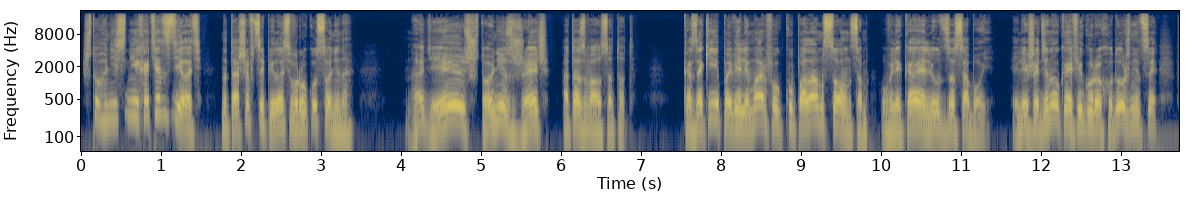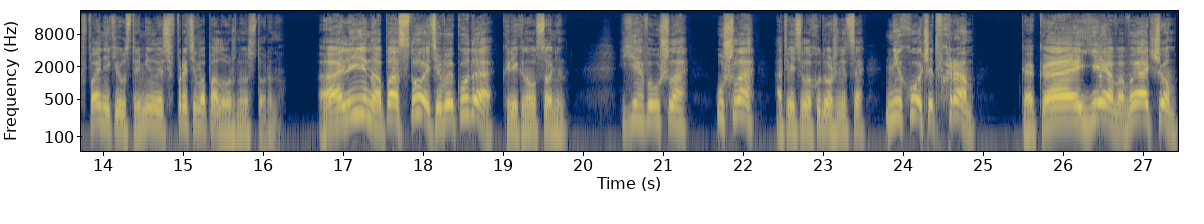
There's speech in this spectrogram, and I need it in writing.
«Что они с ней хотят сделать?» Наташа вцепилась в руку Сонина. «Надеюсь, что не сжечь», — отозвался тот. Казаки повели Марфу к куполам солнцем, увлекая люд за собой, и лишь одинокая фигура художницы в панике устремилась в противоположную сторону. «Алина, постойте, вы куда?» — крикнул Сонин. «Ева ушла, ушла», — ответила художница. «Не хочет в храм». «Какая Ева? Вы о чем?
